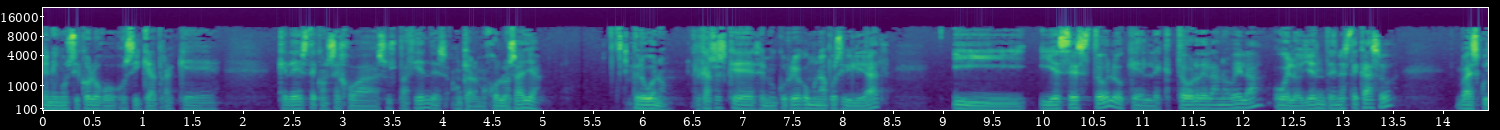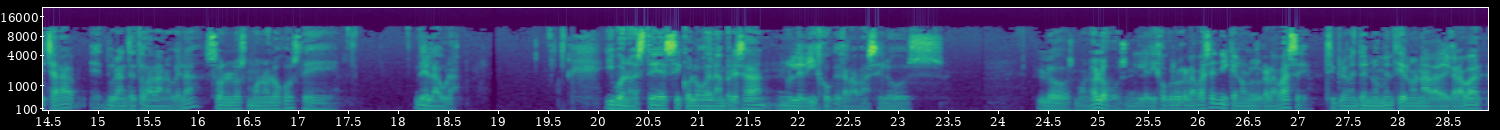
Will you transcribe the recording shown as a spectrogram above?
de ningún psicólogo o psiquiatra que, que dé este consejo a sus pacientes, aunque a lo mejor los haya. Pero bueno, el caso es que se me ocurrió como una posibilidad y, es esto lo que el lector de la novela, o el oyente en este caso, va a escuchar durante toda la novela. Son los monólogos de, de Laura. Y bueno, este psicólogo de la empresa no le dijo que grabase los, los monólogos, ni le dijo que los grabase ni que no los grabase. Simplemente no mencionó nada de grabar,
